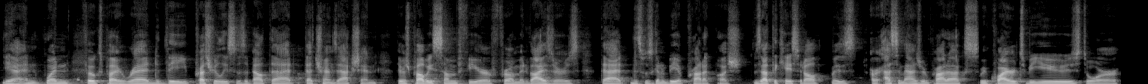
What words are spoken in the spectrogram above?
Yeah, and when folks probably read the press releases about that that transaction, there's probably some fear from advisors that this was going to be a product push. Is that the case at all? Is are asset management products required to be used or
